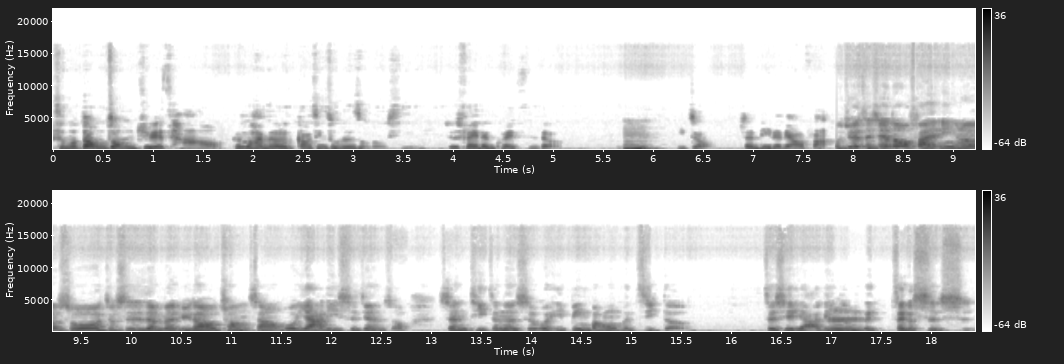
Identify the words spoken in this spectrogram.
什么洞中觉察哦，可是我还没有搞清楚那是什么东西，就是费登奎斯的，嗯，一种身体的疗法。我觉得这些都反映了说，就是人们遇到创伤或压力事件的时候，身体真的是会一并帮我们记得这些压力的这这个事实。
